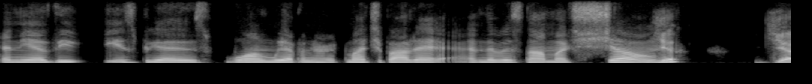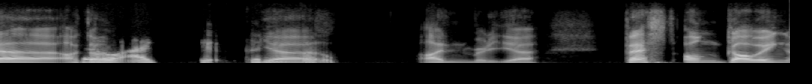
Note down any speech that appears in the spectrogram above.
any of these because one, we haven't heard much about it, and there was not much shown, yeah. yeah. I don't. so I couldn't Yeah, vote. I didn't really. Yeah. Best ongoing:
